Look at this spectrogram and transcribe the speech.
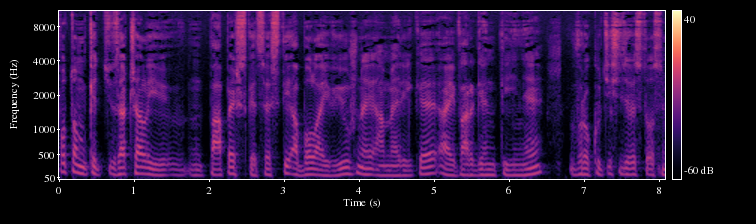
potom, keď začali pápežské cesty a bol aj v Južnej Amerike, aj v Argentíne v roku 1987,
